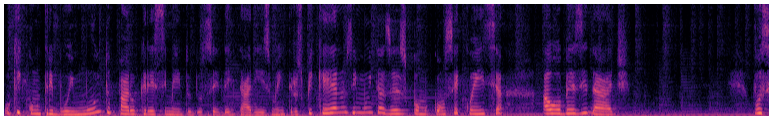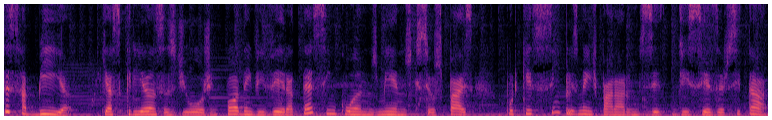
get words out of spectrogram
o que contribui muito para o crescimento do sedentarismo entre os pequenos e muitas vezes, como consequência, a obesidade. Você sabia que as crianças de hoje podem viver até 5 anos menos que seus pais porque simplesmente pararam de, se exercitar?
